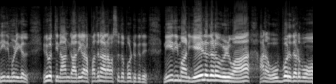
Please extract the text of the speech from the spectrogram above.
நீதிமொழிகள் இருபத்தி நான்கு அதிகாரம் பதினாறாம் வருஷத்தை போட்டிருக்குது. நீதிமான் ஏழு தடவை விழுவான் ஆனால் ஒவ்வொரு தடவும்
